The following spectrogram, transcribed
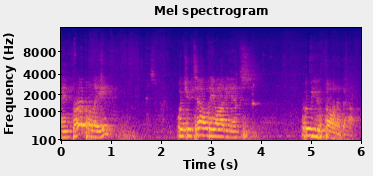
And verbally, would you tell the audience who you thought about?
